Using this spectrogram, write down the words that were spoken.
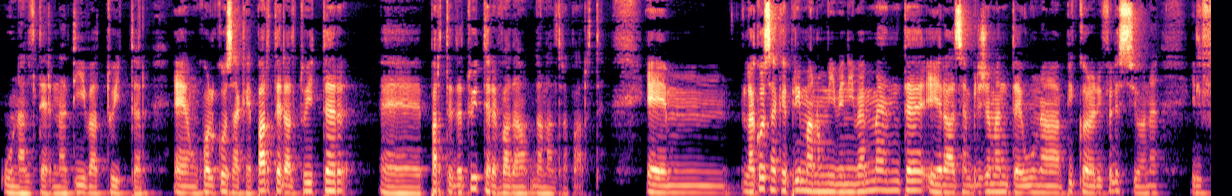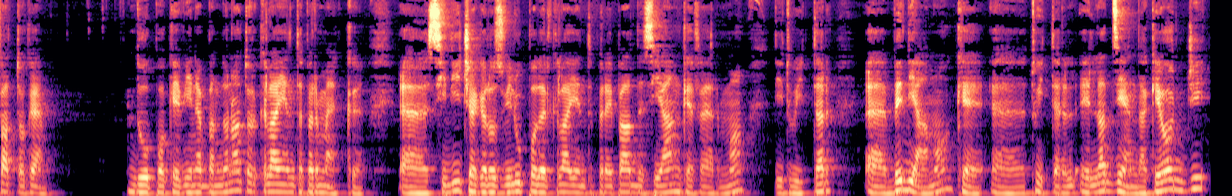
un'alternativa a Twitter, è un qualcosa che parte dal Twitter, eh, parte da Twitter e va da, da un'altra parte. E, mh, la cosa che prima non mi veniva in mente era semplicemente una piccola riflessione, il fatto che dopo che viene abbandonato il client per Mac, eh, si dice che lo sviluppo del client per iPad sia anche fermo di Twitter, eh, vediamo che eh, Twitter è l'azienda che oggi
